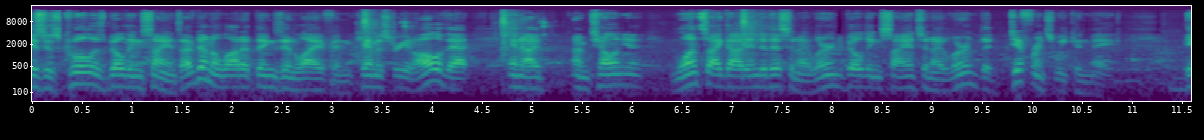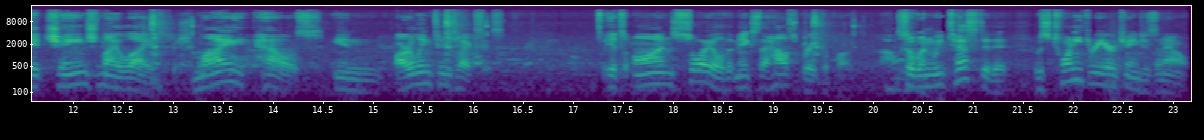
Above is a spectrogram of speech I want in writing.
is as cool as building science. I've done a lot of things in life and chemistry and all of that, and I, I'm telling you, once I got into this and I learned building science and I learned the difference we can make, it changed my life. My house in Arlington, Texas, it's on soil that makes the house break apart. Oh, so when we tested it, it was 23 air changes an hour.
